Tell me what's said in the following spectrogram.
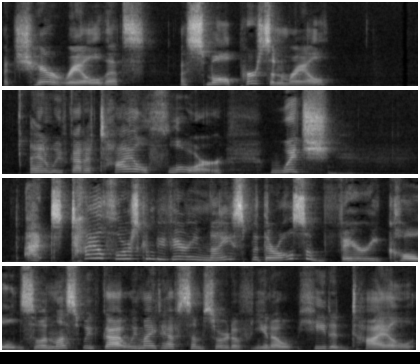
a chair rail, that's a small person rail. And we've got a tile floor, which uh, tile floors can be very nice, but they're also very cold. So unless we've got, we might have some sort of, you know, heated tile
